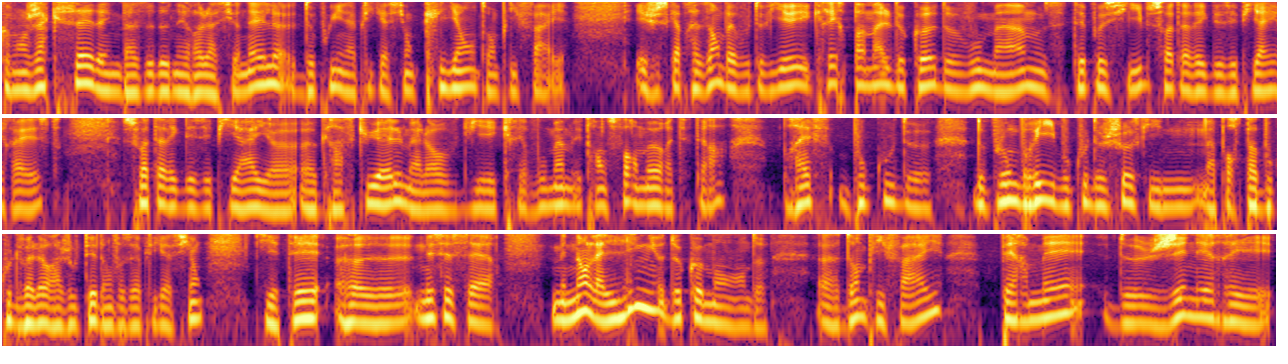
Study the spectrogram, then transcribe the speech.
comment j'accède à une base de données relationnelle depuis une application cliente Amplify. Et jusqu'à présent, ben, vous deviez écrire pas mal de code vous-même, c'était possible, soit avec des API REST, soit avec des API euh, euh, GraphQL, mais alors vous deviez écrire vous-même les transformers, etc. Bref, beaucoup de, plomberie, beaucoup de choses qui n'apportent pas beaucoup de valeur ajoutée dans vos applications qui étaient euh, nécessaires. Maintenant, la ligne de commande euh, d'Amplify permet de générer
